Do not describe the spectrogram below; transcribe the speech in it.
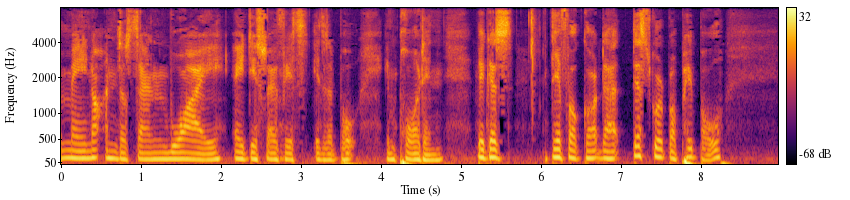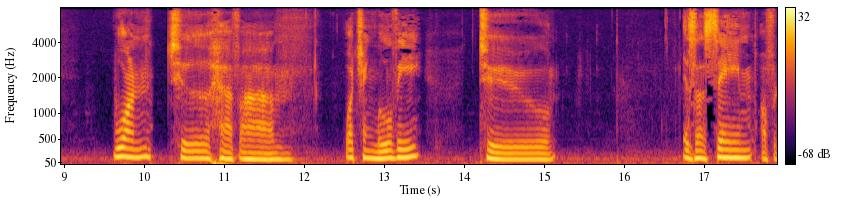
may not understand why AD service is important because they forgot that this group of people want to have um, watching movie to is the same of a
